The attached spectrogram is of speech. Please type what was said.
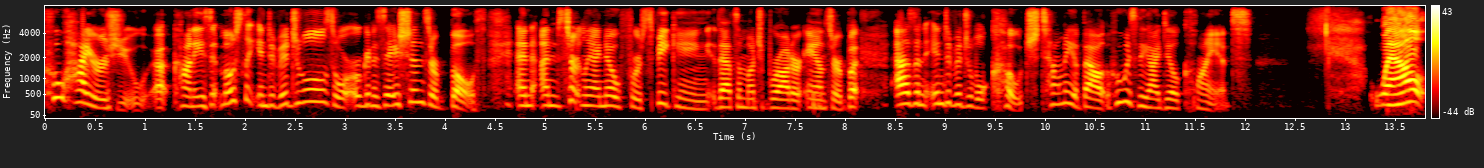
who hires you, uh, Connie? Is it mostly individuals or organizations or both? And and certainly, I know for speaking, that's a much broader answer. But as an individual coach, tell me about who is the ideal client. well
